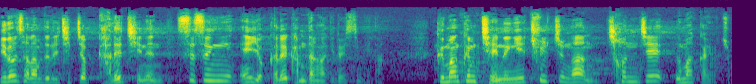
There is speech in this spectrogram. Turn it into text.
이런 사람들을 직접 가르치는 스승의 역할을 감당하기도 했습니다. 그만큼 재능이 출중한 천재 음악가였죠.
